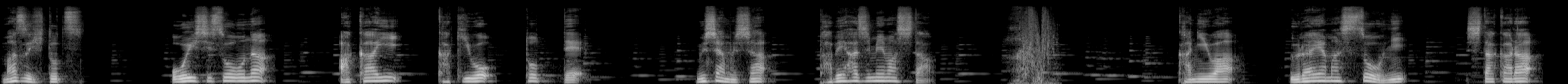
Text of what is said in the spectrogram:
まず一つ、美味しそうな赤い柿を取って、むしゃむしゃ食べ始めました。カニは羨ましそうに下から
